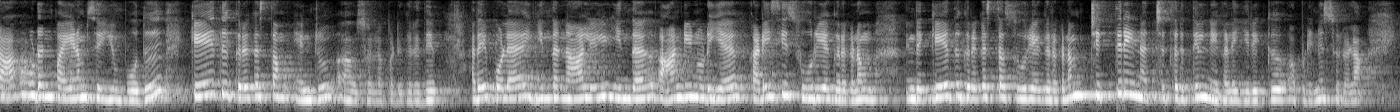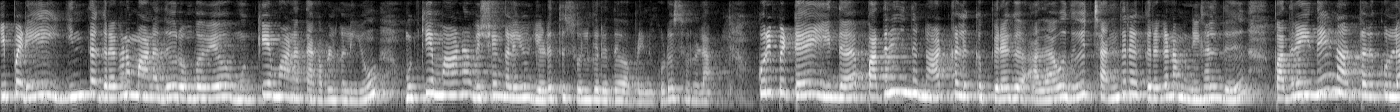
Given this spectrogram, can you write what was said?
ராகுவுடன் பயணம் செய்யும் போது கேது கிரகஸ்தம் என்றும் சொல்லப்படுகிறது. அதே போல இந்த நாளில் இந்த ஆண்டினுடைய கடைசி சூரிய கிரகணம் இந்த கேது கிரகஸ்த சூரிய கிரகணம் சித்திரை நட்சத்திரத்தில் நிகழ இருக்கு அப்படின்னு சொல்லலாம். இப்படி இந்த கிரகணமானது ரொம்பவே முக்கியமான தகவல்களையும் முக்கியமான விஷயங்களையும் எடுத்து சொல்கிறது அப்படின்னு கூட சொல்லலாம். குறிப்பிட்டு இந்த பதினைந்து நாட்களுக்கு பிறகு அதாவது சந்திர கிரகணம் நிகழ்ந்து பதினைந்தே நாட்களுக்குள்ள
